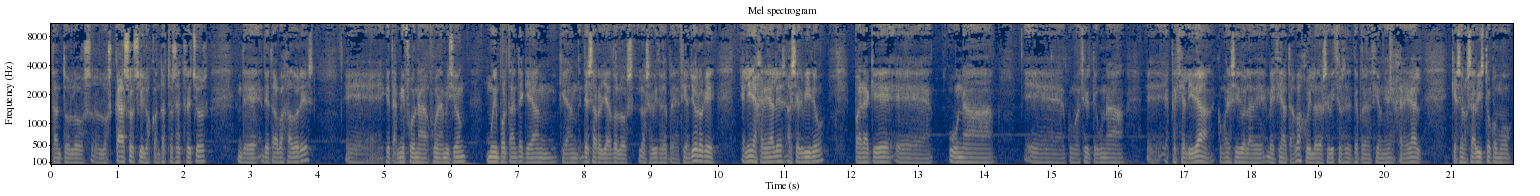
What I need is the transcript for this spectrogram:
tanto los, los, casos y los contactos estrechos de, trabajadores eh, que también fue una, fue una misión muy importante que han, que han desarrollado los, los servicios de prevención. Yo creo que en líneas generales ha servido para que eh, una, eh, como decirte, una eh, especialidad, como ha sido la de medicina del trabajo y la de los servicios de, prevención en general, que se nos ha visto como,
